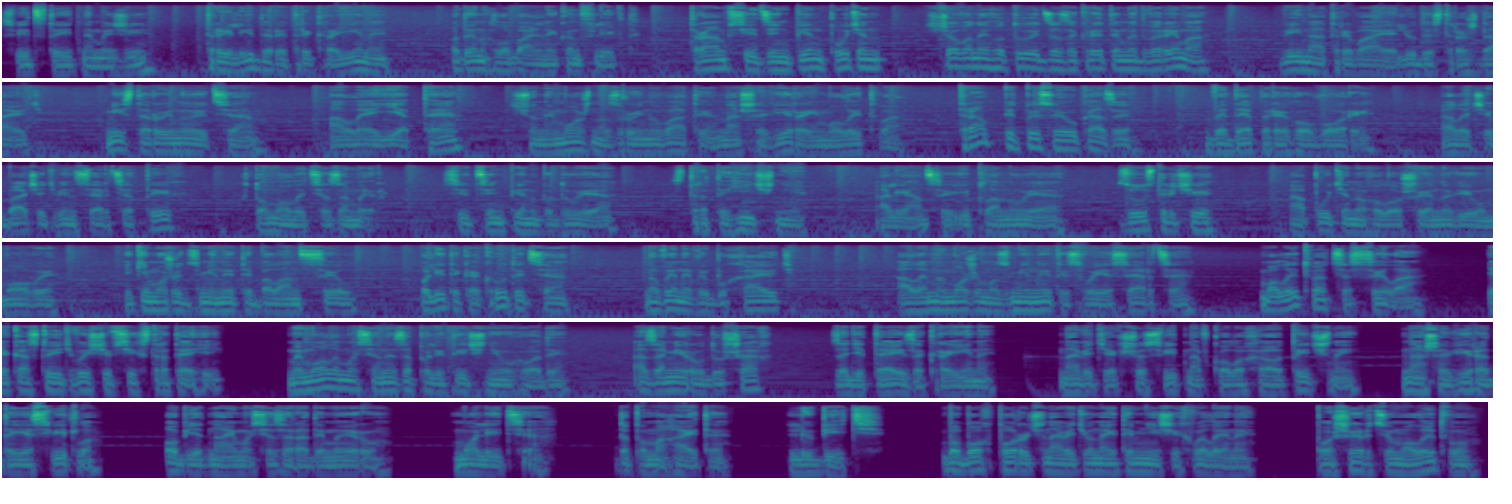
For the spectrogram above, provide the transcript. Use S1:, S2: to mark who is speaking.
S1: Світ стоїть на межі. Три лідери, три країни, один глобальний конфлікт. Трамп, Сі Цзіньпін, Путін. Що вони готують за закритими дверима? Війна триває, люди страждають, міста руйнуються. Але є те, що не можна зруйнувати наша віра і молитва. Трамп підписує укази, веде переговори. Але чи бачить він серця тих, хто молиться за мир? Сі Цзіньпін будує стратегічні альянси і планує зустрічі, а Путін оголошує нові умови, які можуть змінити баланс сил. Політика крутиться, новини вибухають, але ми можемо змінити своє серце. Молитва це сила, яка стоїть вище всіх стратегій. Ми молимося не за політичні угоди, а за мір у душах, за дітей, за країни. Навіть якщо світ навколо хаотичний, наша віра дає світло. Об'єднаймося заради миру. Моліться, допомагайте, любіть. Бо Бог поруч навіть у найтемніші хвилини. Пошир цю молитву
